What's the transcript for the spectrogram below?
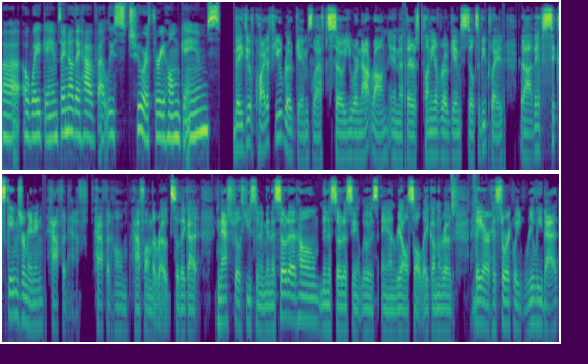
uh, away games. I know they have at least two or three home games. They do have quite a few road games left, so you are not wrong in that there's plenty of road games still to be played. Uh, they have six games remaining, half and half, half at home, half on the road. So they got Nashville, Houston, and Minnesota at home, Minnesota, St. Louis, and Real Salt Lake on the road. They are historically really bad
